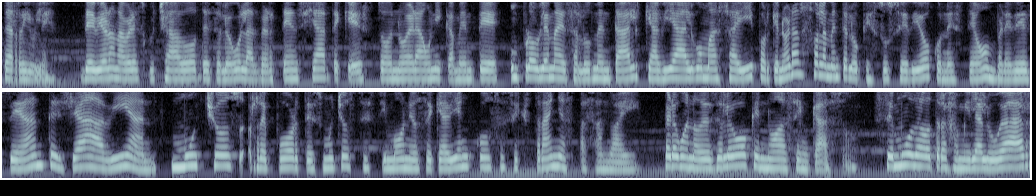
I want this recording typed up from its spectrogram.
terrible. Debieron haber escuchado desde luego la advertencia de que esto no era únicamente un problema de salud mental, que había algo más ahí, porque no era solamente lo que sucedió con este hombre, desde antes ya habían muchos reportes, muchos testimonios de que habían cosas extrañas pasando ahí. Pero bueno, desde luego que no hacen caso. Se muda otra familia al lugar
